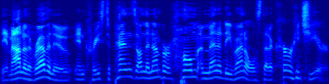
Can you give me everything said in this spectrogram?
the amount of the revenue increase depends on the number of home amenity rentals that occur each year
